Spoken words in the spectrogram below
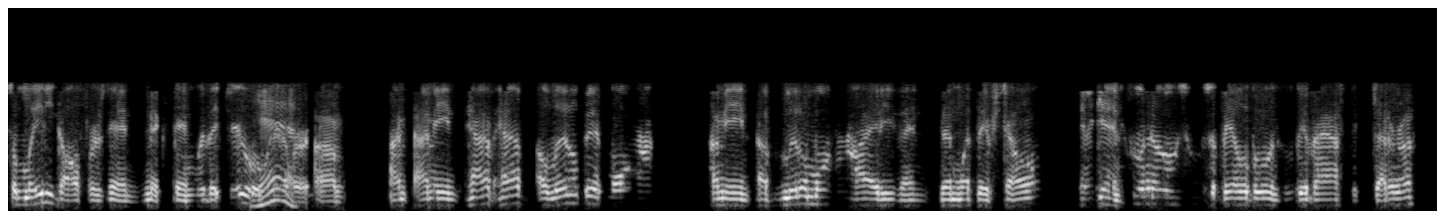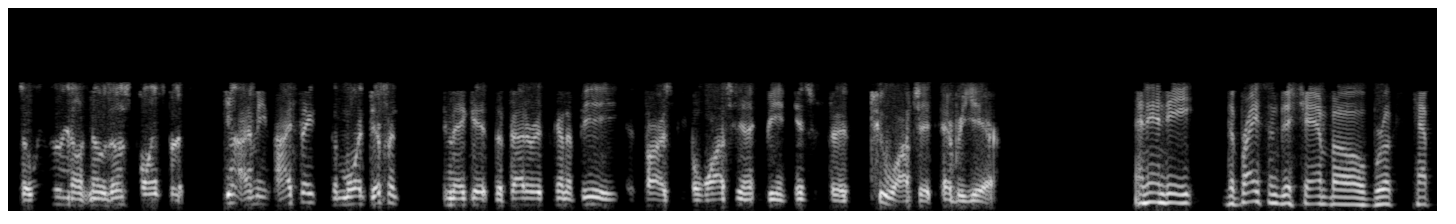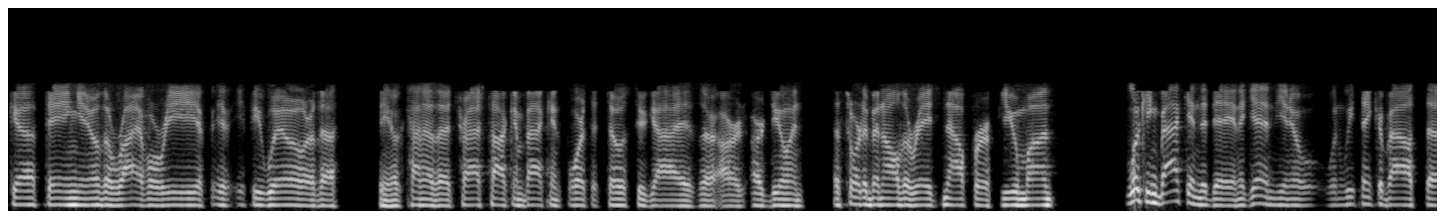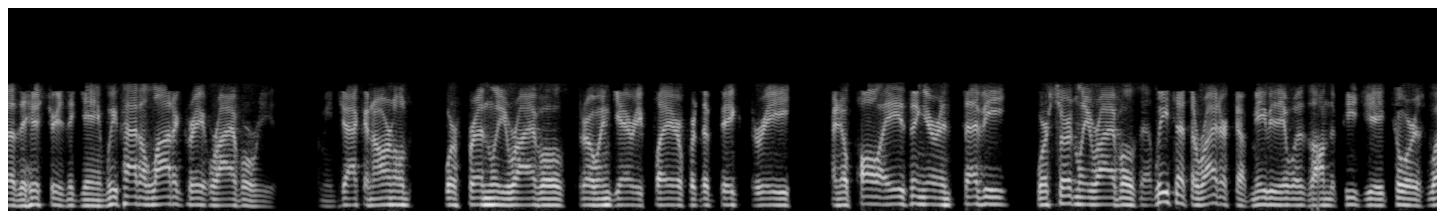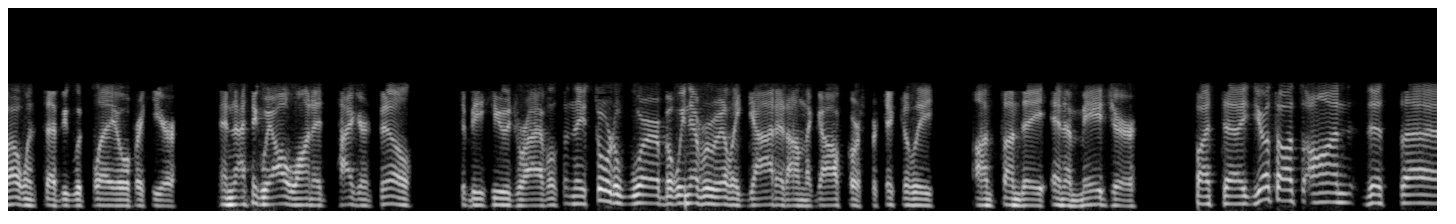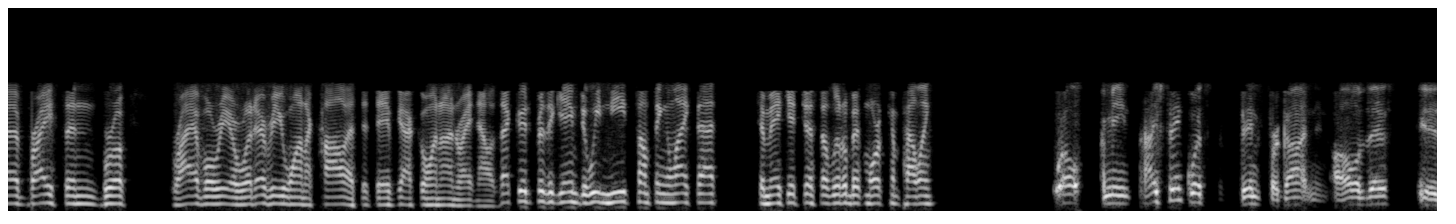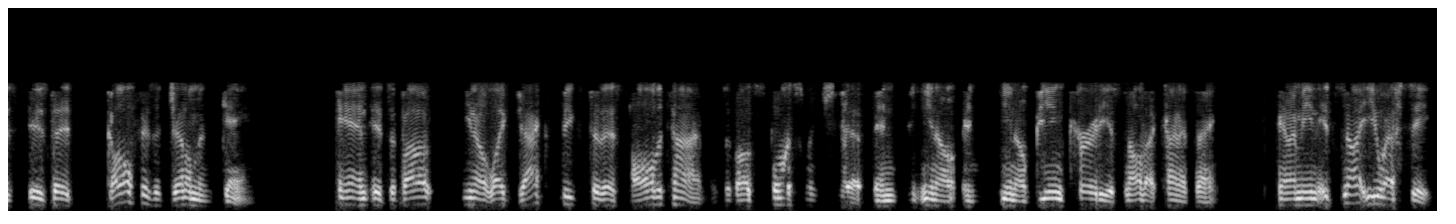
some, some lady golfers in mixed in with it too, or yeah. whatever. Um, I, I mean, have have a little bit more. I mean, a little more variety than than what they've shown. And again, who knows who's available and who they've asked, etc. So we really don't know those points, but yeah, I mean, I think the more different make it, the better it's going to be as far as people watching it, being interested to watch it every year. And Andy, the Bryson DeChambeau Brooks Koepka thing, you know, the rivalry, if, if, if you will, or the you know kind of the trash talking back and forth that those two guys are, are are doing, has sort of been all the rage now for a few months. Looking back in the day, and again, you know, when we think about the, the history of the game, we've had a lot of great rivalries. I mean, Jack and Arnold were friendly rivals. Throw in Gary Player for the big three. I know Paul Azinger and Seve were certainly rivals, at least at the Ryder Cup. Maybe it was on the PGA Tour as well when Seve would play over here. And I think we all wanted Tiger and Phil to be huge rivals, and they sort of were, but we never really got it on the golf course, particularly on Sunday in a major. But uh, your thoughts on this uh, Bryson Brooks rivalry or whatever you want to call it that they've got going on right now? Is that good for the game? Do we need something like that to make it just a little bit more compelling? Well, I mean, I think what's been forgotten in all of this is is that golf is a gentleman's game. And it's about, you know, like Jack speaks to this all the time. It's about sportsmanship and, you know, and, you know, being courteous and all that kind of thing. And I mean, it's not UFC,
